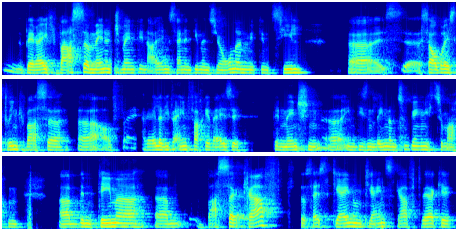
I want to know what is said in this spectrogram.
Bereich Wassermanagement in allen seinen Dimensionen mit dem Ziel, äh, sauberes Trinkwasser auf relativ einfache Weise den Menschen äh, in diesen Ländern zugänglich zu machen. Ähm, dem Thema ähm, Wasserkraft, das heißt Klein- und Kleinstkraftwerke,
